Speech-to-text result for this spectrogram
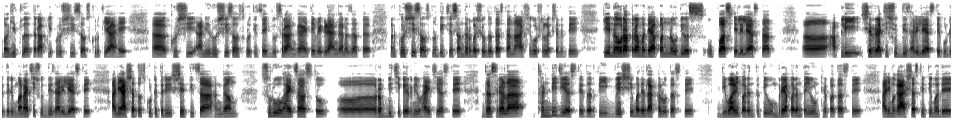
बघितलं तर आपली कृषी संस्कृती आहे. कृषी आणि ऋषी संस्कृतीचं एक दुसरं अंग आहे ते वेगळ्या अंगानं जातं. पण कृषी संस्कृतीचे संदर्भ शोधत असताना अशी गोष्ट लक्षात येते की नवरात्रामध्ये आपण नऊ दिवस उपवास केलेले असतात. आपली शरीराची शुद्धी झालेली असते कुठेतरी मनाची शुद्धी झालेली असते आणि अशातच कुठेतरी शेतीचा हंगाम सुरू व्हायचा असतो. रब्बीची पेरणी व्हायची असते. दसऱ्याला थंडी जी असते तर ती वेशीमध्ये दाखल होत असते. दिवाळीपर्यंत ती उंबऱ्यापर्यंत येऊन ठेपत असते. आणि मग अशा स्थितीमध्ये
